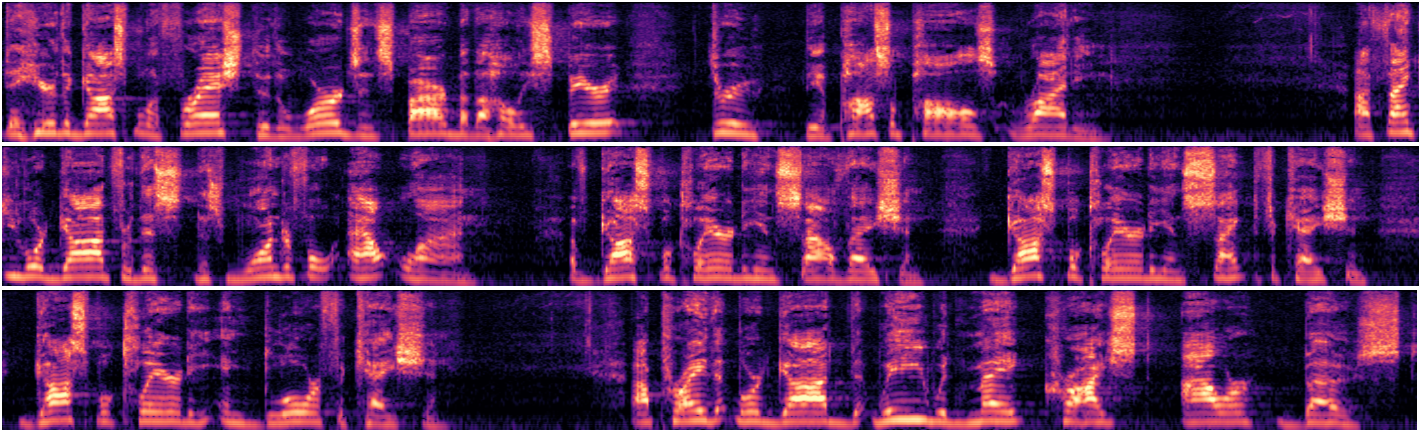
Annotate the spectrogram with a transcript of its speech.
to hear the gospel afresh through the words inspired by the Holy Spirit through the Apostle Paul's writing. I thank you, Lord God, for this, this wonderful outline of gospel clarity and salvation, gospel clarity and sanctification, gospel clarity and glorification. I pray that, Lord God, that we would make Christ our boast.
